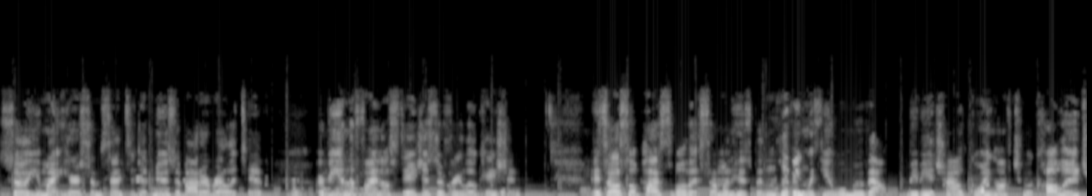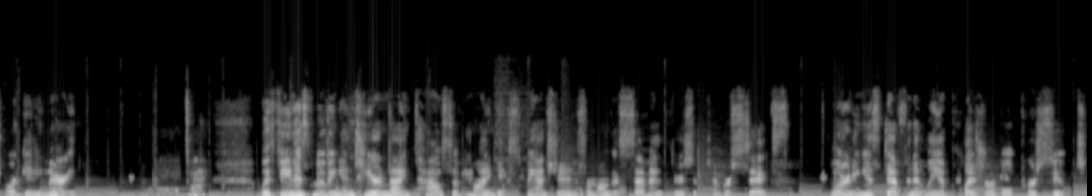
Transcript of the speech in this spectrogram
So you might hear some sensitive news about a relative or be in the final stages of relocation. It's also possible that someone who's been living with you will move out, maybe a child going off to a college or getting married. With Venus moving into your ninth house of mind expansion from August 7th through September 6th, learning is definitely a pleasurable pursuit.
